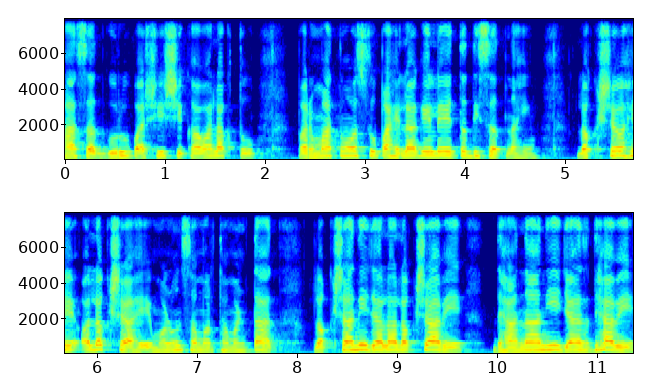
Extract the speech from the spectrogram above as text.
हा सद्गुरूपाशी शिकावा लागतो. परमात्म वस्तू पाहायला गेले तर दिसत नाही. लक्ष हे अलक्ष आहे म्हणून समर्थ म्हणतात. लक्षाने ज्याला लक्षावे ध्यानाने ज्यास ध्यावे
